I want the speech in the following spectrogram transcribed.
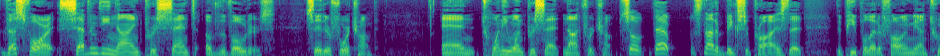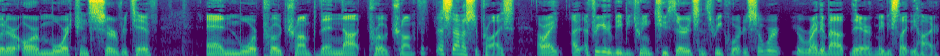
Thus far, 79% of the voters say they're for Trump and 21% not for Trump. So that was not a big surprise that the people that are following me on Twitter are more conservative and more pro Trump than not pro Trump. That's not a surprise. All right. I, I figured it'd be between two thirds and three quarters. So we're you're right about there, maybe slightly higher.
